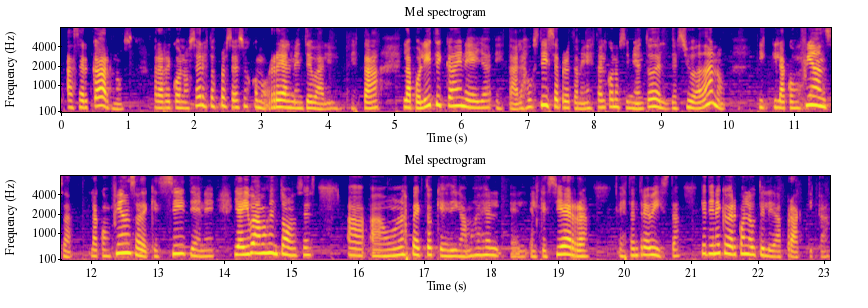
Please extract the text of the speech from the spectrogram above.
acercarnos para reconocer estos procesos como realmente válidos. Está la política en ella, está la justicia, pero también está el conocimiento del, ciudadano y, la confianza, la confianza de que sí tiene. Y ahí vamos entonces a, un aspecto que digamos es el, el que cierra esta entrevista, que tiene que ver con la utilidad práctica.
